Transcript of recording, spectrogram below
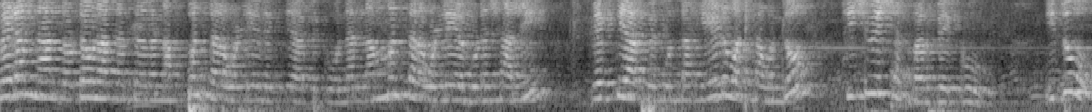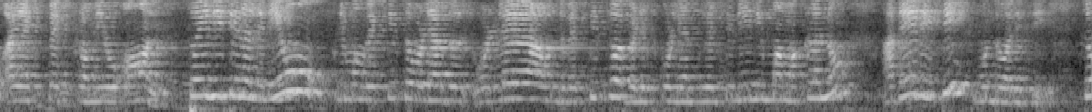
ಮೇಡಮ್, ನಾನು ದೊಡ್ಡವನಾದಂತ ನನ್ನ ಅಪ್ಪನ ತರ ಒಳ್ಳೆಯ ವ್ಯಕ್ತಿ ಆಗಬೇಕು. ನನ್ನ ತರ ಒಳ್ಳೆಯ ಗುಣಶಾಲಿ ವ್ಯಕ್ತಿ ಆಗಬೇಕು ಅಂತ ಹೇಳುವಂತ ಒಂದು ಸಿಚುವೇಶನ್ ಬರಬೇಕು. ಇದು I expect from you all so ಈ ನಿಟ್ಟಿನಲ್ಲಿ ನೀವು ನಿಮ್ಮ ವ್ಯಕ್ತಿತ್ವ ಒಳ್ಳೆಯ ಒಳ್ಳೆಯ ಒಂದು ವ್ಯಕ್ತಿತ್ವ ಬೆಳೆಸ್ಕೊಳ್ಳಿ ಅಂತ ಹೇಳ್ತೀನಿ. ನಿಮ್ಮ ಮಕ್ಕಳನ್ನು ಅದೇ ರೀತಿ ಮುಂದುವರಿಸಿ. ಸೊ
